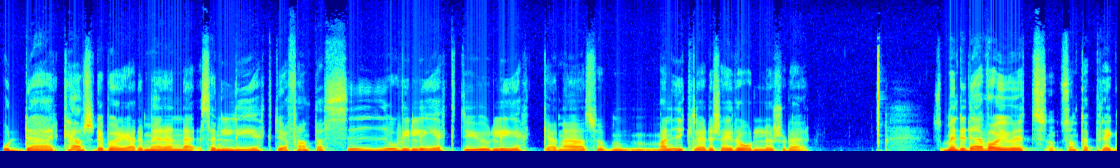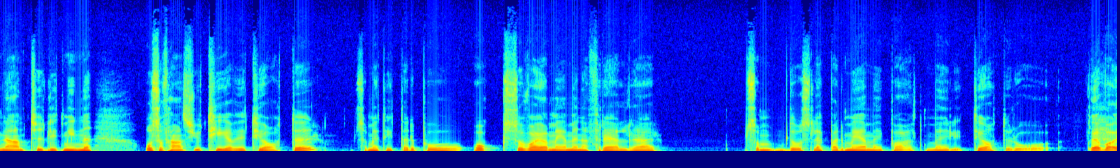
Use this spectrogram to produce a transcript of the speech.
Och där kanske det började med den där, sen lekte jag fantasi och vi lekte ju lekarna, alltså man ikläder sig roller sådär. Men det där var ju ett så- sånt där pregnant, tydligt minne. Och så fanns ju tv-teater som jag tittade på. Och så var jag med mina föräldrar som då släppade med mig på allt möjligt. Teater och... Jag var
